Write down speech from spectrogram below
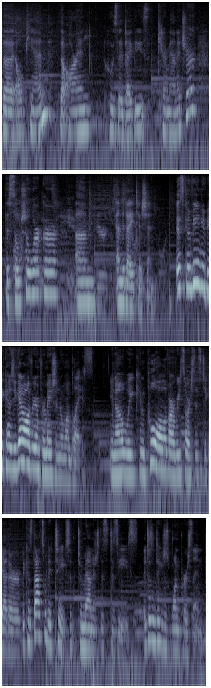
the LPN, the RN who's a diabetes care manager, the social worker, um, and the dietitian. It's convenient because you get all of your information in one place. You know, we can pool all of our resources together because that's what it takes to manage this disease. It doesn't take just one person.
